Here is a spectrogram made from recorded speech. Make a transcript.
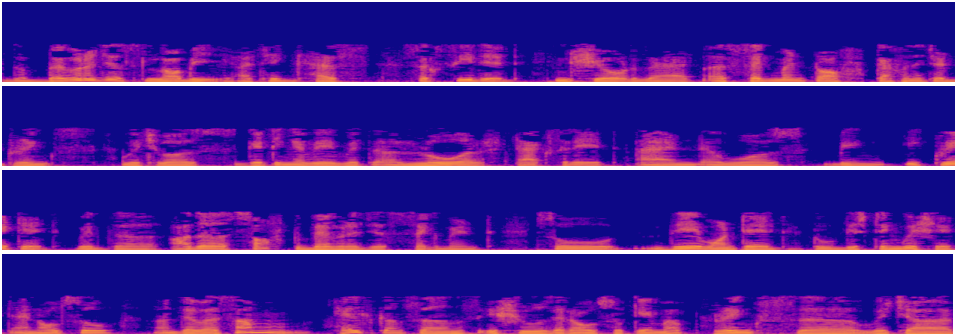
the beverages lobby I think has succeeded ensure that a segment of caffeinated drinks which was getting away with a lower tax rate and was being equated with the other soft beverages segment. So they wanted to distinguish it and also uh, there were some health concerns issues that also came up. Drinks uh, which are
